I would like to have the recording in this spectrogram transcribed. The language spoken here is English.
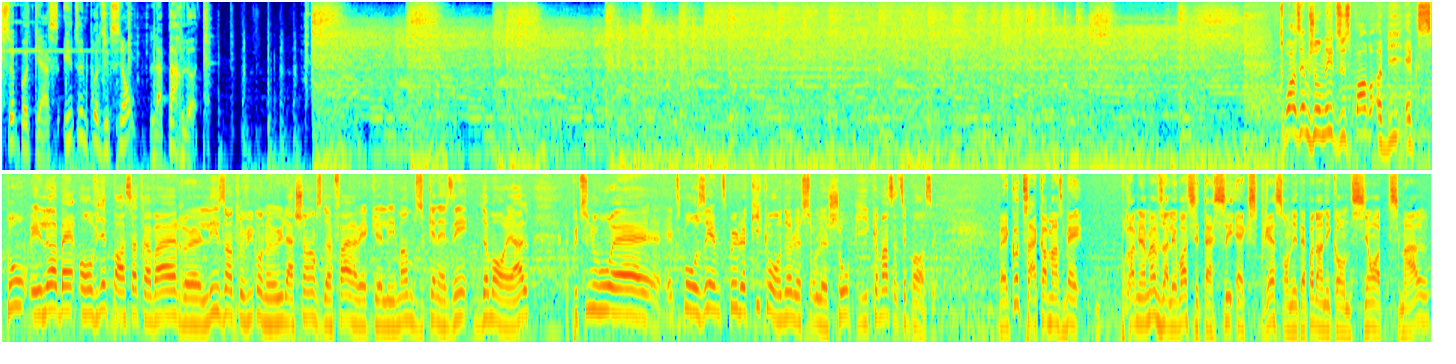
Ce podcast est une production La Parlotte. Troisième journée du Sport Hobby Expo. Et là, ben, on vient de passer à travers euh, les entrevues qu'on a eu la chance de faire avec euh, les membres du Canadien de Montréal. Peux-tu nous euh, exposer un petit peu là, qui qu'on a là, sur le show puis comment ça s'est passé? Ben écoute, ça commence bien. Premièrement, vous allez voir, c'est assez express. On n'était pas dans des conditions optimales.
